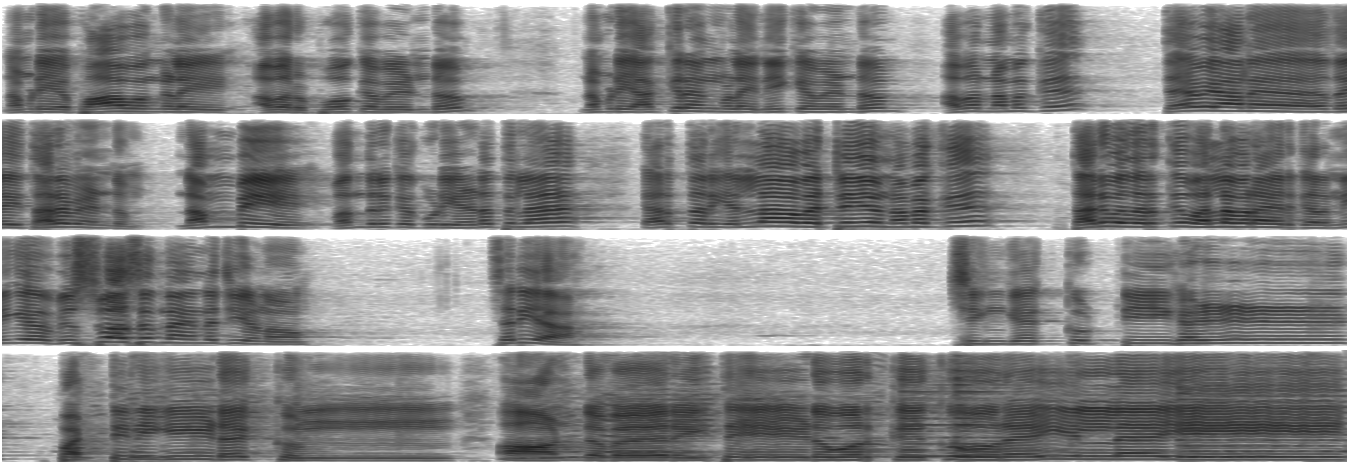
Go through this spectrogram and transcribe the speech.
நம்முடைய பாவங்களை அவர் போக்க வேண்டும். நம்முடைய அக்கிரங்களை நீக்க வேண்டும். அவர் நமக்கு தேவையானதை தர வேண்டும். நம்பி வந்திருக்கக்கூடிய இடத்துல கர்த்தர் எல்லாவற்றையும் நமக்கு தருவதற்கு வல்லவராக இருக்கிறார் நீங்கள் விசுவாசம் தான் என்ன செய்யணும்? சரியா? சிங்கக்குட்டிகள் பட்டினி கிடக்கும். ஆண்டவரை தேடுவோர்க்கு குறை இல்லையே.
